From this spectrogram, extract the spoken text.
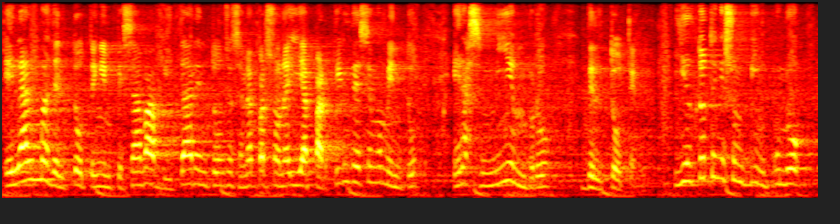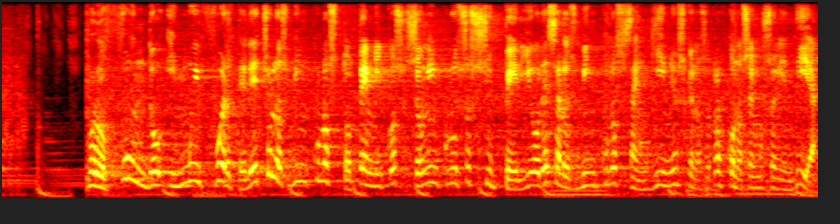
El alma del tótem empezaba a habitar entonces en la persona y a partir de ese momento eras miembro del tótem. Y el tótem es un vínculo profundo y muy fuerte. De hecho, los vínculos totémicos son incluso superiores a los vínculos sanguíneos que nosotros conocemos hoy en día.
